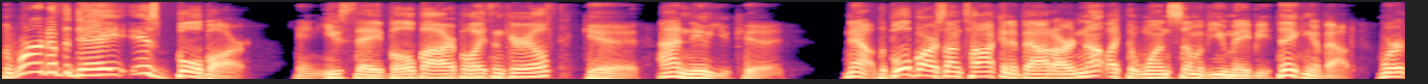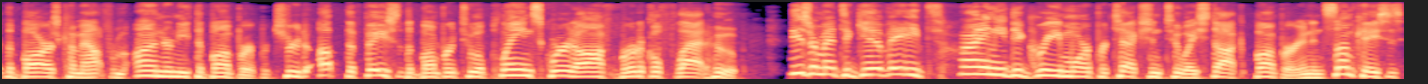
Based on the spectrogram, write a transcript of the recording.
The word of the day is bull bar. Can you say bull bar, boys and girls? Good. I knew you could. Now, the bull bars I'm talking about are not like the ones some of you may be thinking about, where the bars come out from underneath the bumper, protrude up the face of the bumper to a plain squared off vertical flat hoop. These are meant to give a tiny degree more protection to a stock bumper, and in some cases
